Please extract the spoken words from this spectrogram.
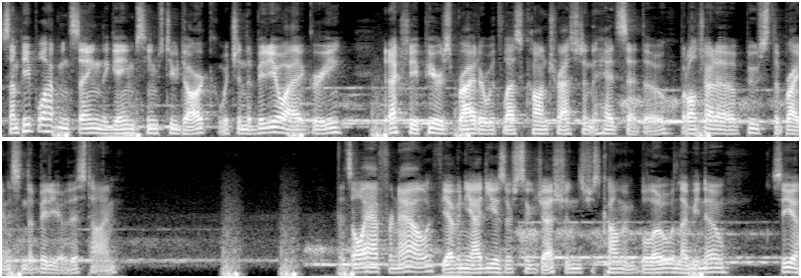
Some people have been saying the game seems too dark, which in the video I agree. It actually appears brighter with less contrast in the headset though, but I'll try to boost the brightness in the video this time. That's all I have for now. If you have any ideas or suggestions, just comment below and let me know. See ya.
